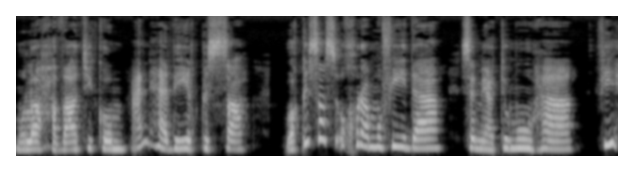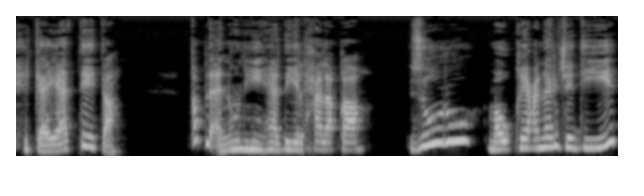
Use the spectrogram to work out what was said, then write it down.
ملاحظاتكم عن هذه القصة. وقصص أخرى مفيدة سمعتموها في حكايات تيتا. قبل أن أنهي هذه الحلقة زوروا موقعنا الجديد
